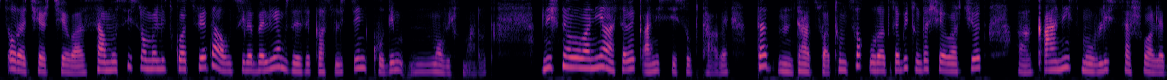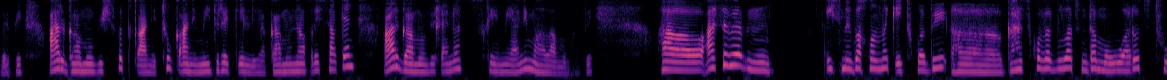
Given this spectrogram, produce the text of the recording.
სწორად შერჩევა სამოსის, რომელიც გვაცვია და აუცილებელია მზეზე გასვლის წინ ქუდი მოვიხმაროთ. ნიშნულოვანია ასევე კანის სისუფთავე და დაცვა, თუმცა ყურადღებით უნდა შევარჩიოთ კანის მოვლის საშუალებები. არ გამოვიშროთ კანი, თუ კანი მიდრეკილია გამონაყრისაკენ, არ გამოვიყენოთ ცხიმიანი მალამოები. აა ასევე ისმება ხოლმე კითხვები, განსხვავებულად უნდა მოუაროთ თუ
